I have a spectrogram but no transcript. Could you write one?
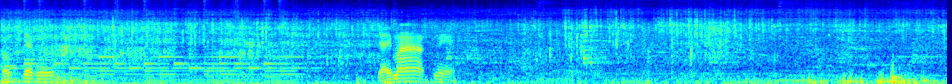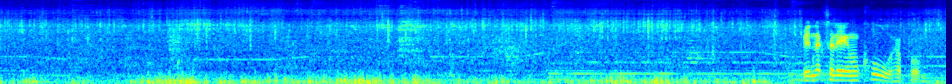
สองเชือกนี้ ใหญ่มากแม่เป็นนักแสดงทั้งคู่ครับผม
